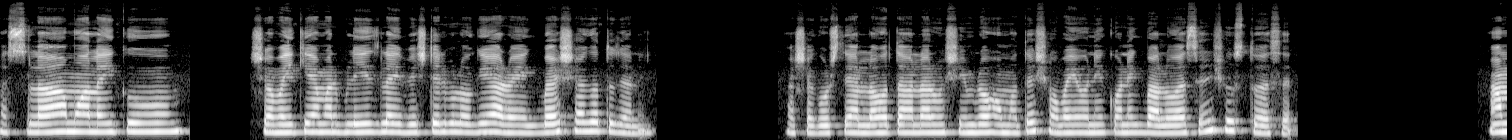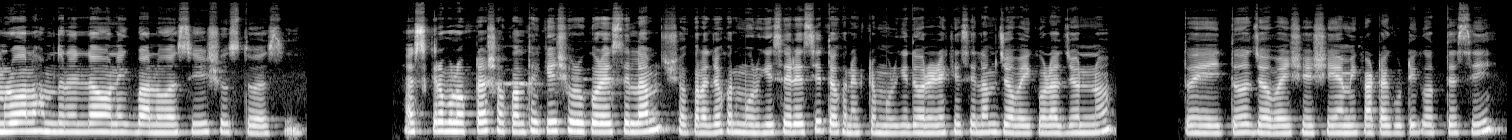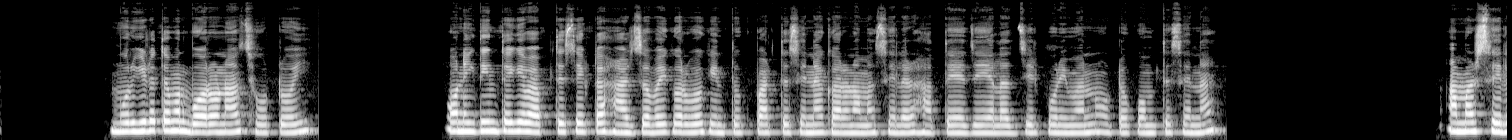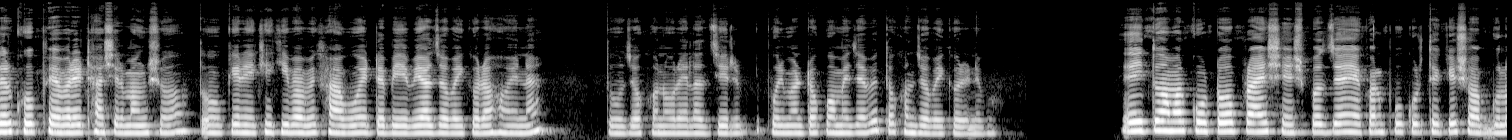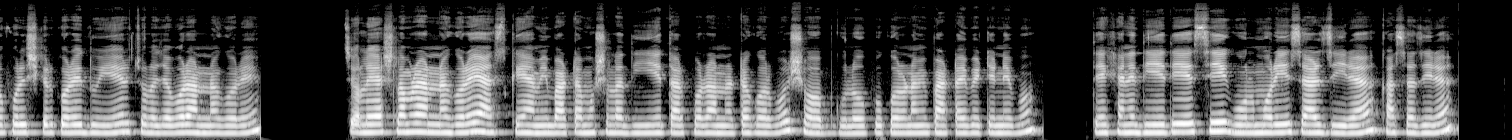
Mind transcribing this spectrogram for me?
আসসালামু আলাইকুম। সবাইকে আমার ব্লেজ লাইফ স্টাইল ব্লগে আরও একবার স্বাগত জানাই। আশা করছি আল্লাহ তাআলার অসীম রহমতে সবাই অনেক অনেক ভালো আছেন, সুস্থ আছেন। আমরাও আলহামদুলিল্লাহ অনেক ভালো আছি, সুস্থ আছি। আজকের ব্লগটা সকাল থেকে শুরু করেছিলাম। সকালে যখন মুরগি ছেড়েছি, তখন একটা মুরগি ধরে রেখেছিলাম জবাই করার জন্য। তো এই তো জবাই শেষে আমি কাটাকুটি করতেছি। মুরগিটা তেমন বড় না, ছোটই। অনেক দিন থেকে ভাবতেছি একটা হাঁস জবাই করব, কিন্তু পারতেছি না, কারণ আমার ছেলের হাতে যে অ্যালার্জির পরিমাণ, ওটা কমতেছে না। আমার ছেলের খুব ফেভারিট হাঁসের মাংস, তো ওকে রেখে কীভাবে খাব এটা বেবে আর জবাই করা হয় না। তো যখন ওর অ্যালার্জির পরিমাণটা কমে যাবে, তখন জবাই করে নেব। এই তো আমার কোটো প্রায় শেষ পর্যায়ে এখন পুকুর থেকে সবগুলো পরিষ্কার করে ধুয়ে চলে যাব রান্নাঘরে। চলে আসলাম রান্নাঘরে। আজকে আমি বাটা মশলা দিয়ে তারপর রান্নাটা করব। সবগুলো উপকরণ আমি পাটায় বেটে নেব। তো এখানে দিয়ে দিয়েছি গোলমরিচ আর জিরা, কাঁচা জিরা।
